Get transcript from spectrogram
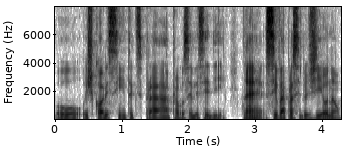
o, o score sintaxe para você decidir, né? Se vai para cirurgia ou não.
